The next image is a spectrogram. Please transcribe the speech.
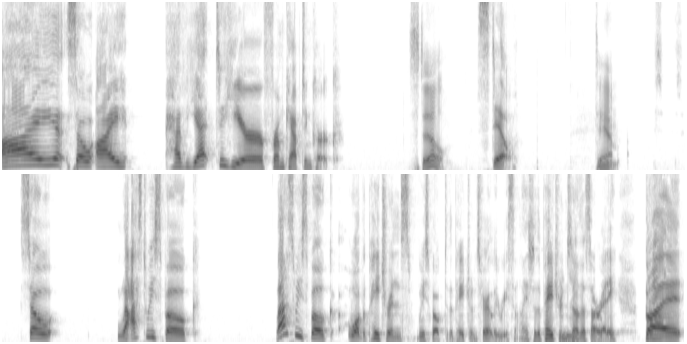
I so I have yet to hear from Captain Kirk. Still, Still, damn. so last we spoke last we spoke well the patrons we spoke to the patrons fairly recently so the patrons know this already. But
